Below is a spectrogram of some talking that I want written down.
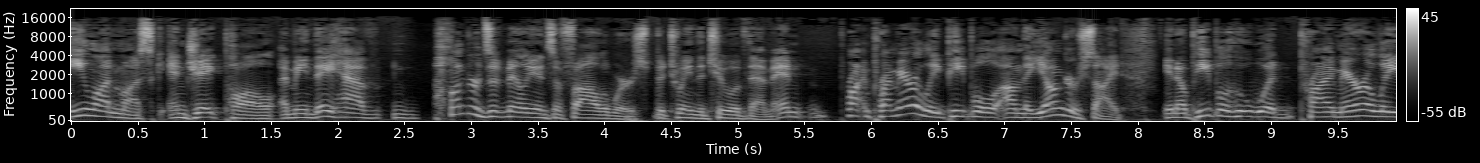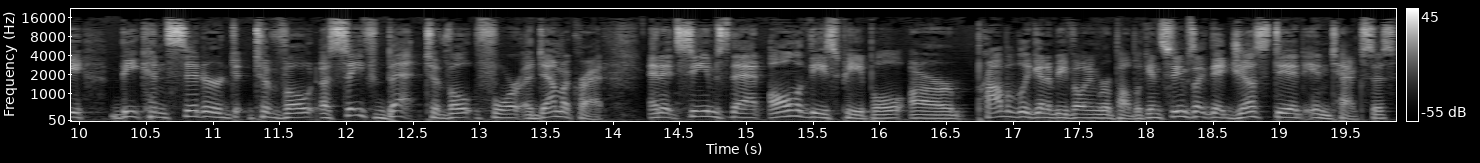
Elon Musk and Jake Paul, I mean, they have hundreds of millions of followers between the two of them, and pri- primarily people on the younger side. You know, people who would primarily be considered to vote a safe bet to vote for a Democrat. And it seems that all of these people are probably going to be voting Republican. Seems like they just did in Texas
